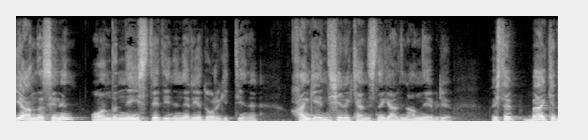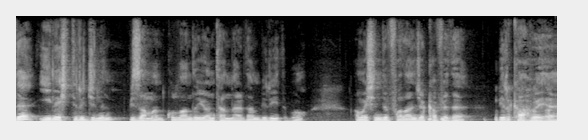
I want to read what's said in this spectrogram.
Bir anda senin o anda ne istediğini, nereye doğru gittiğini, hangi endişeyle kendisine geldiğini anlayabiliyor. İşte belki de iyileştiricinin bir zaman kullandığı yöntemlerden biriydi bu. Ama şimdi falanca kafede bir kahveye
